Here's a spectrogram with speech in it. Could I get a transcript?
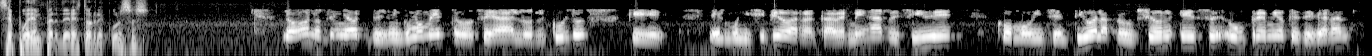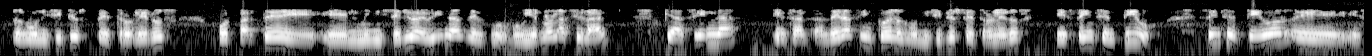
¿Se pueden perder estos recursos? No, no señor, de ningún momento. O sea, los recursos que el municipio de Barranca Bermeja recibe como incentivo a la producción es un premio que se ganan los municipios petroleros por parte del Ministerio de Minas del Gobierno Nacional, que asigna en Santander a cinco de los municipios petroleros este incentivo. Este incentivo eh, es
